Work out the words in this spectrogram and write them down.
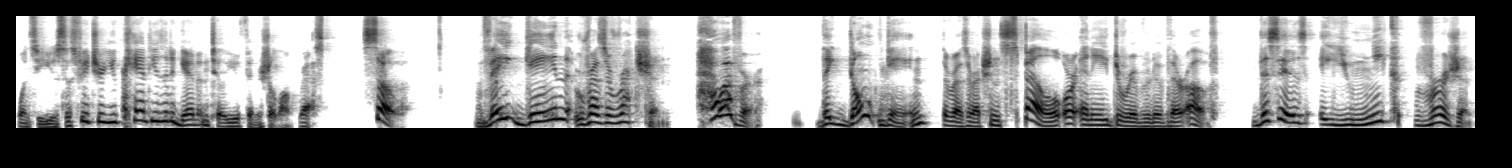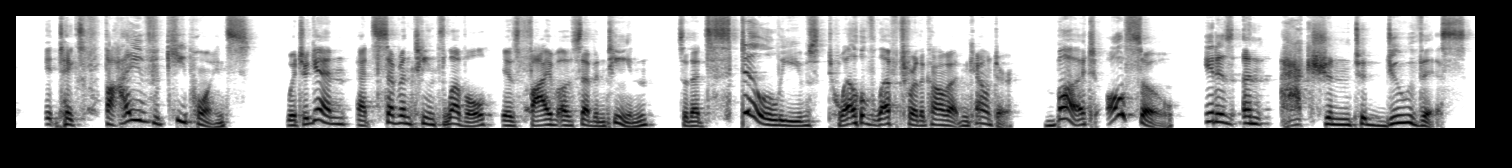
Once you use this feature, you can't use it again until you finish a long rest. So, they gain resurrection. However, they don't gain the resurrection spell or any derivative thereof. This is a unique version. It takes five key points, which again, at 17th level, is 5 of 17, so that still leaves 12 left for the combat encounter. But also, it is an action to do this.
